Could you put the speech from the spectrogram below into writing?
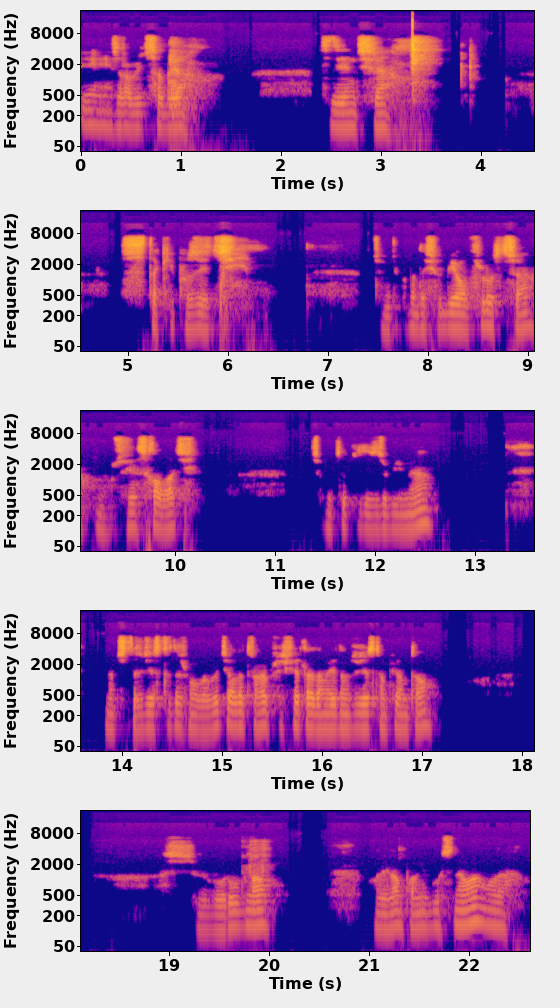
i zrobić sobie zdjęcie z takiej pozycji. Czyli tylko będę się odbijał w lustrze, muszę się schować. Zobaczymy co tutaj zrobimy. Na 40 też mogło być, ale trochę prześwietlę dam 1,25. Żeby było równo. Ale lampa mi błysnęła, ale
